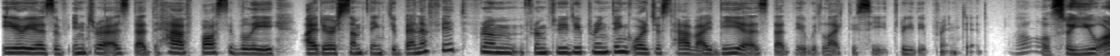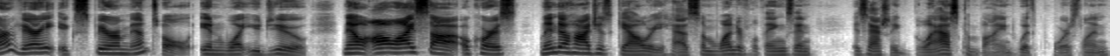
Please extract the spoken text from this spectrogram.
areas of interest that have possibly either something to benefit from from 3D printing or just have ideas that they would like to see 3D printed. Oh, so you are very experimental in what you do. Now, all I saw, of course, Linda Hodges Gallery has some wonderful things, and it's actually glass combined with porcelain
